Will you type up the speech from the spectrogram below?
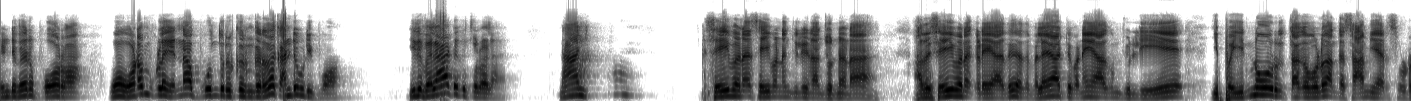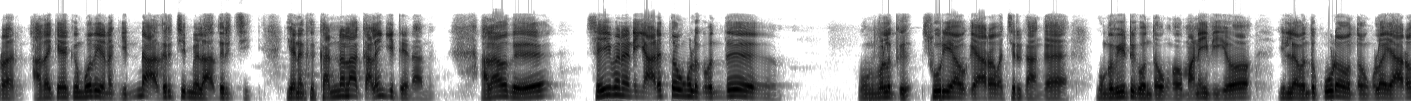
ரெண்டு பேரும் போறோம். உன் உடம்புக்குள்ள என்ன பூந்துருக்குங்கிறத கண்டுபிடிப்போம். இது விளையாட்டுக்கு சொல்லலை. நான் செய்வன செய்வனன்னு சொல்லி நான் சொன்னேனா? அது செய்வன கிடையாது அது விளையாட்டு வினையாகும் சொல்லி இப்ப இன்னொரு தகவலும் அந்த சாமியார் சொல்றாரு. அதை கேட்கும்போது எனக்கு இன்னும் அதிர்ச்சி மேல அதிர்ச்சி. எனக்கு கண்ணெல்லாம் கலங்கிட்டேன் நான். அதாவது செய்வனை நீங்க அடுத்தவங்களுக்கு வந்து உங்களுக்கு சூர்யாவுக்கு யாரோ வச்சிருக்காங்க. உங்க வீட்டுக்கு வந்த உங்க மனைவியோ இல்ல வந்து கூட வந்தவங்களோ யாரோ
